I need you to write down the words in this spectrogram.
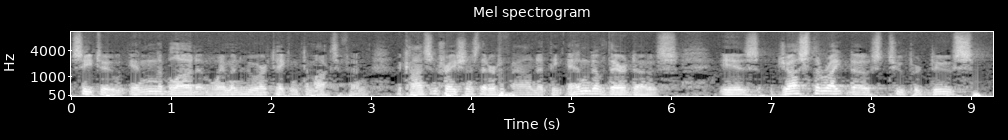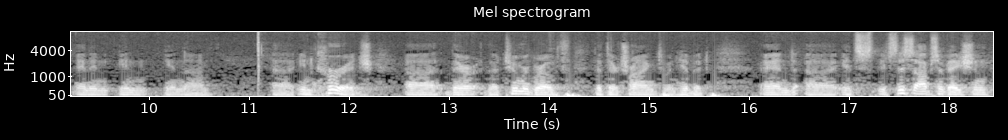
situ in the blood of women who are taking tamoxifen, the concentrations that are found at the end of their dose is just the right dose to produce and in, in, in, um, encourage uh, their, the tumor growth that they're trying to inhibit. And uh, it's, it's this observation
